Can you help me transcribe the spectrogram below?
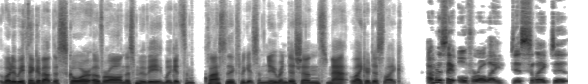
what do we think about the score overall in this movie? We get some classics, we get some new renditions. Matt, like or dislike? I'm gonna say overall, I disliked it.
